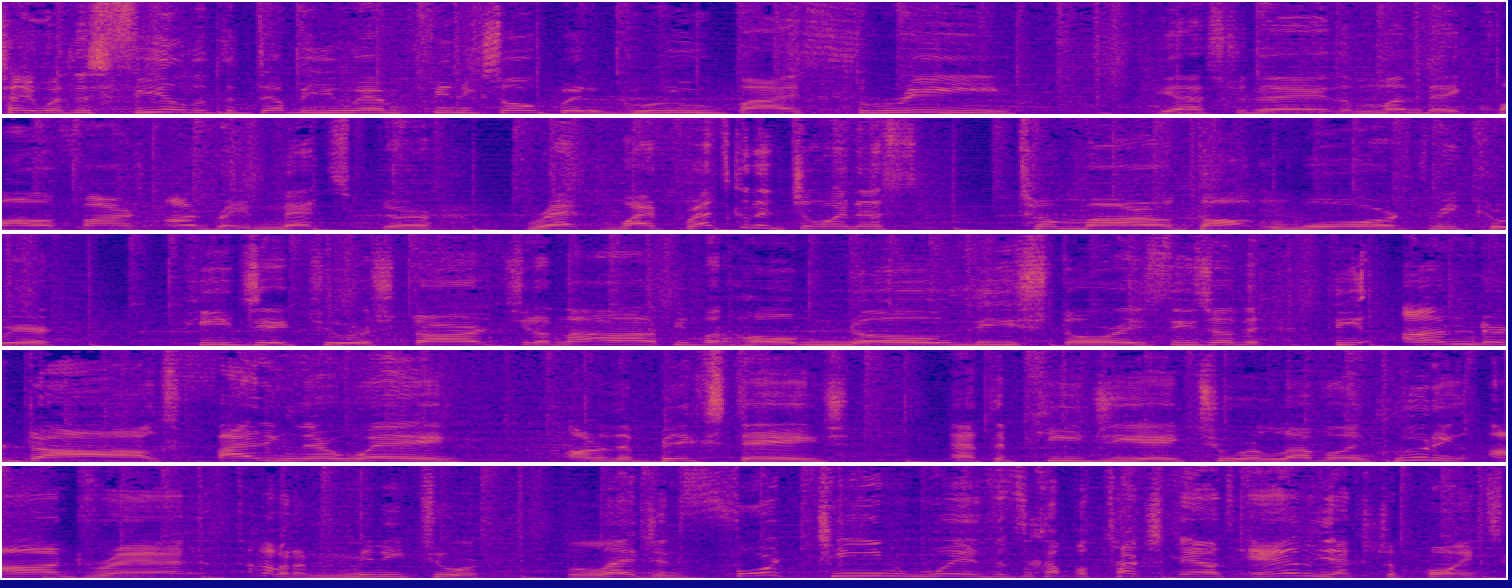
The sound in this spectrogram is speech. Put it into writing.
Tell you what, this field at the WM Phoenix Open grew by three yesterday. The Monday qualifiers, Andre Metzger, Brett White. Brett's going to join us tomorrow. Dalton Ward, three career PGA Tour starts. You know, not a lot of people at home know these stories. These are the, the underdogs fighting their way onto the big stage at the PGA Tour level, including Andre. Talk about a mini tour legend. 14 wins. That's a couple touchdowns and the extra points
